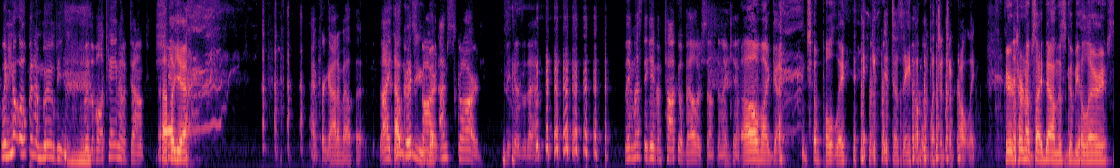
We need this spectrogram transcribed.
when you open a movie with a volcano dump, Oh yeah. I forgot about that. I did. how I'm could you, Scarred. but- I'm scarred because of that. They must have gave him Taco Bell or something. I can't. oh my god. Chipotle. you just ate a whole bunch of Chipotle. Here, turn upside down. This is gonna be hilarious.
